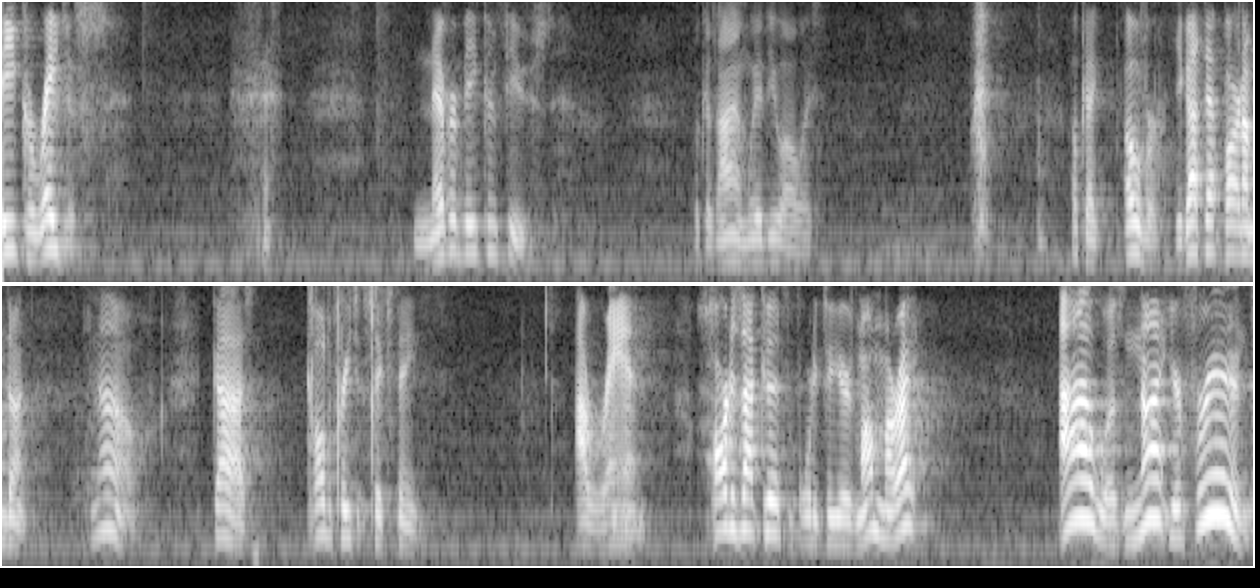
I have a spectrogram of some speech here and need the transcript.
be courageous. Never be confused because I am with you always. okay, over. You got that part? I'm done. No. Guys, called to preach at 16. I ran hard as I could for 42 years. Mom, am I right? I was not your friend.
